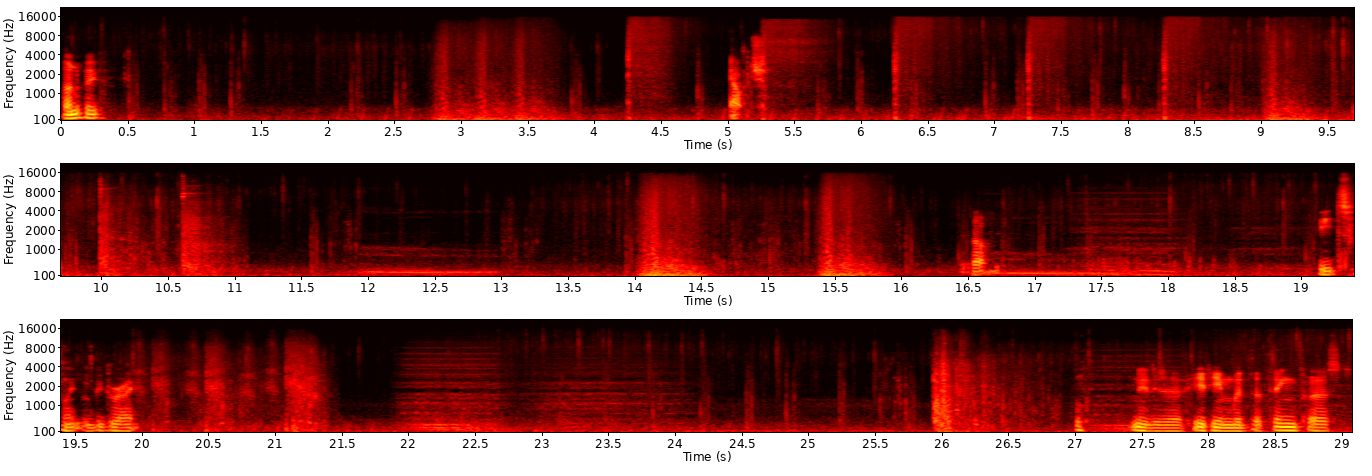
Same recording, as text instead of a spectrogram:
Time to move. Ouch. Get up. Eat something would be great. Needed to hit him with the thing first.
